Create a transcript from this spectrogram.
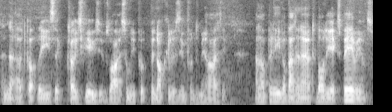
and that I'd got these at close views. It was like somebody put binoculars in front of my eyes, and I believe I've had an out of body experience.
